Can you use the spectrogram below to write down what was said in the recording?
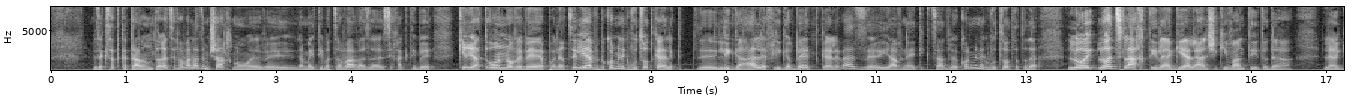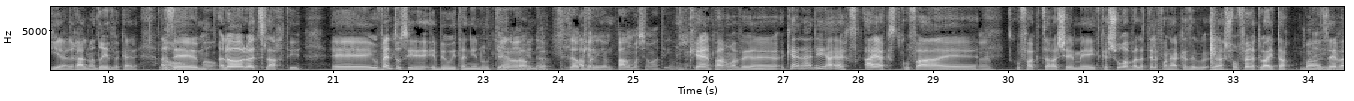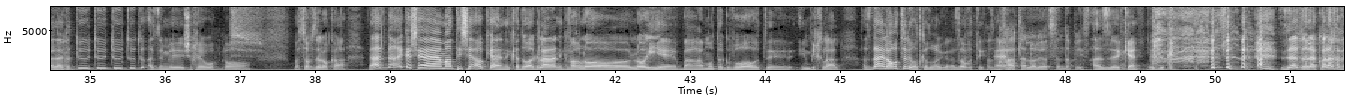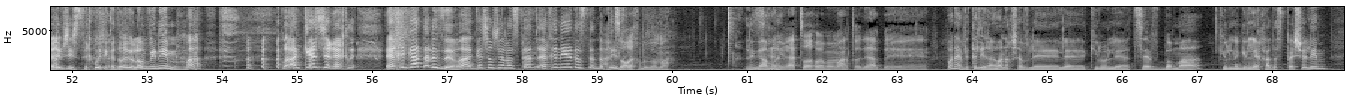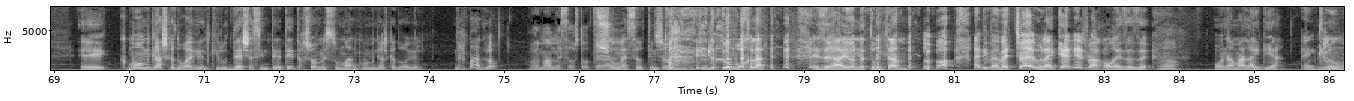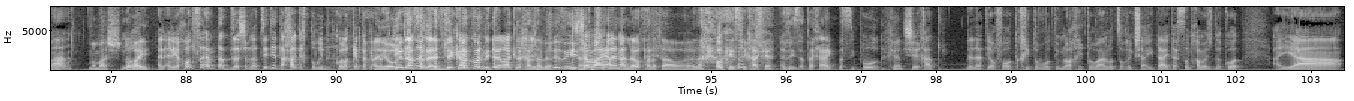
וזה קצת קטע לנו את הרצף, אבל אז המשכנו, אה, וגם הייתי בצבא, ואז אה, שיחקתי בקריית אונו ובהפועל הרצליה, ובכל מיני קבוצות כאלה, אה, ליגה א', ליגה ב', כאלה, ואז יבנה הייתי קצת, וכל מיני קבוצות, אתה יודע, לא, לא הצלחתי להגיע לאן שכיוונתי, אתה יודע, להגיע, לריאל מדריד וכאלה. אז. לא, לא הצלחתי. אה, יובנטוס הביעו התעניינות כן, אה, אי פעם. זהו, אבל- כן, גם פארמה שמעתי. כן, פארמה, ו... כן, היה לי אייקס, תקופה, אה, כן. תקופה קצרה שהם התקשרו, אבל הטלפון היה כזה, השפורפרת לא הייתה בזה, ואז כן. הייתה טו טו טו טו טו, אז הם שחררו, לא... בסוף זה לא קרה. ואז ברגע שאמרתי שאוקיי, אני כדורגלן, אני כבר לא, לא אהיה ברמות הגבוהות, אה, אם בכלל, אז די, לא רוצה לראות כדורגל, עזוב אותי. אז אין. בחרת לא להיות סטנדאפיסט. אז אה, כן, בדיוק. זה, אתה יודע, כל החברים שלי ששיחקו איתי כדורגל לא מבינים, מה? מה הקשר? איך, איך הגעת לזה? מה הקשר של הסטנד... איך נהיית סטנדאפיסט? הצורך בבמה. לגמרי. כנראה הצורך בבמה, אתה יודע, ב... בוא'נה, הבאת לי רעיון עכשיו, ל, ל, כאילו לעצב במה, כאילו נגיד לאחד הספיישלים, אה, כמו מגרש כדורגל, כאילו דשא סינתטי, תחשוב מסומן כמו מגרש כדורגל. נחמד, לא? אבל מה המסר שאתה רוצה... שום להעביר? מסר, טמטום, טמטום מוחלט. איזה רעיון מטומטם. לא, אני באמת שואל, אולי כן יש מאחורי זה זה. לא. אונה מלה אידיאה. אין כלום, אה? ממש, לא, נוראי. אני יכול לסיים את זה שרציתי, אתה אחר כך תוריד את כל הקטע ותצדיק את זה? אני אוריד הכל, אני אצדיק הכל ואתן רק לך לדבר. שזה אני יישמע פשוט יחד. אין, אני לא יכול, אתה... אוקיי, סליחה, כן. אז אני אספר לך רק את הסיפור, כן. שאחד, לדעתי ההופעות הכי טובות, אם לא הכי טובה, אני לא צוחק, שהייתה, הייתה 25 דקות, היה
